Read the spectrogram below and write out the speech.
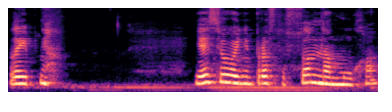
липня. Я сьогодні просто сонна муха.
